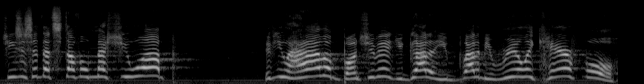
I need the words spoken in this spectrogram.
Jesus said that stuff will mess you up. If you have a bunch of it, you gotta, you gotta be really careful.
